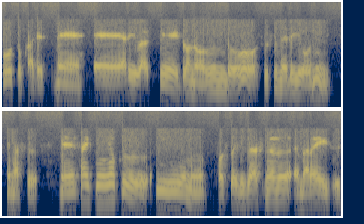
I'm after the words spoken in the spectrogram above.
歩とかですね、えー、あるいは軽度の運動を進めるようにしてます。で最近よく EM ポストエグザーシナルマライズっ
